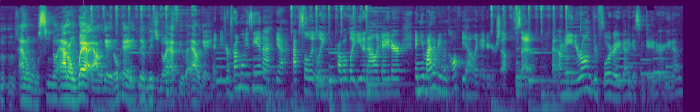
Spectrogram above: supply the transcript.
Mm-mm. I don't want to see no, I don't wear alligator, okay? Let, let you know how I feel about alligator. If you're from Louisiana, yeah, absolutely. You probably eat an alligator, and you might have even caught the alligator yourself. So, I mean, you're rolling through Florida, you gotta get some gator, you know?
